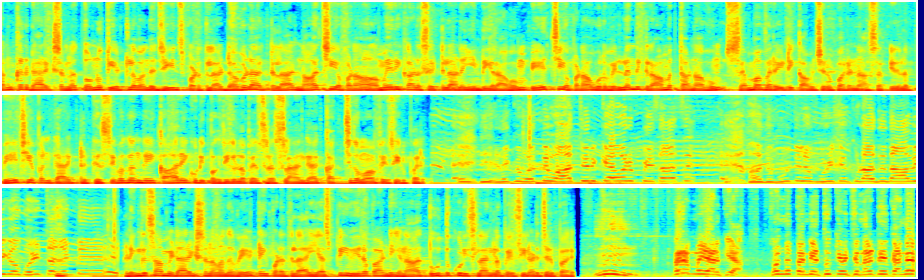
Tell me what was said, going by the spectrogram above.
சங்கர் டைரக்ஷன்ல தொண்ணூத்தி எட்டுல வந்த ஜீன்ஸ் படத்துல டபுள் ஆக்ட்ல நாச்சியப்பனா அமெரிக்கால செட்டிலான இந்தியராவும் பேச்சியப்பனா ஒரு வெள்ளந்தி கிராமத்தானாவும் செம்ம வெரைட்டி காமிச்சிருப்பாரு நாசர். இதுல பேச்சியப்பன் கேரக்டருக்கு சிவகங்கை காரைக்குடி பகுதிகளில் பேசுற ஸ்லாங்க கச்சிதமா பேசியிருப்பாரு. எனக்கு வந்து வாச்சிருக்க ஒரு பிசாசு. அது மூஞ்சில முழிக்க கூடாதுன்னு ஆவிக போயிட்டாங்கட்டு லிங்குசாமி டைரக்ஷன்ல வந்த வேட்டை படத்துல எஸ்பி வீரபாண்டியனா தூத்துக்குடி ஸ்லாங்ல பேசி நடிச்சிருப்பாரு. சொந்த தம்பியை தூக்கி வச்சு மிரட்டி இருக்காங்க.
